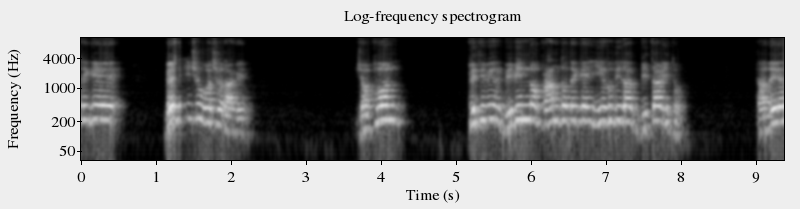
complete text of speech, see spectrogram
থেকে বেশ কিছু বছর আগে, যখন পৃথিবীর বিভিন্ন প্রান্ত থেকে ইহুদিরা বিতাড়িত, তাদের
